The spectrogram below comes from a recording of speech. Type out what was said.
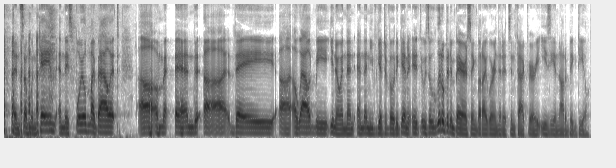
and someone came and they spoiled my ballot. Um, and uh, they uh, allowed me, you know, and then and then you get to vote again. It, it was a little bit embarrassing, but I learned that it's in fact very easy and not a big deal.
